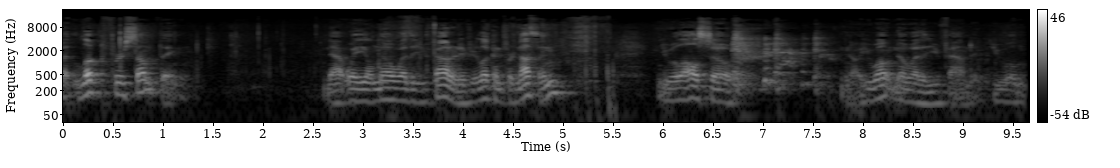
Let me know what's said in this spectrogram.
But look for something. That way you'll know whether you found it. If you're looking for nothing, you will also, you know, you won't know whether you found it. You will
